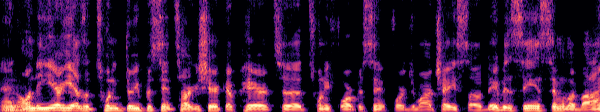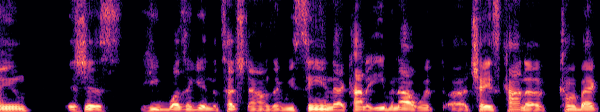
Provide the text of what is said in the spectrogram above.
And on the year, he has a 23% target share compared to 24% for Ja'Marr Chase. So they've been seeing similar volume. It's just he wasn't getting the touchdowns, and we've seen that kind of even out with uh, Chase kind of coming back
